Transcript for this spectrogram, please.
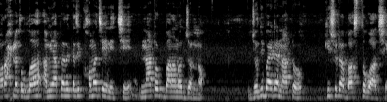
রহমতুল্লাহ আমি আপনাদের কাছে ক্ষমা চেয়ে নিচ্ছি নাটক বানানোর জন্য। যদি বা এটা নাটক, কিছুটা বাস্তব আছে।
